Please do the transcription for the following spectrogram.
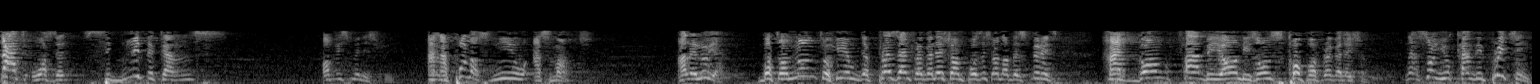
That was the significance of his ministry. And Apollos knew as much. Hallelujah. But unknown to him, the present revelation position of the Spirit had gone far beyond his own scope of revelation. Now, so you can be preaching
